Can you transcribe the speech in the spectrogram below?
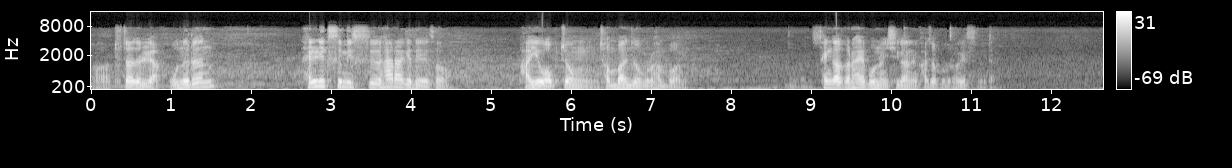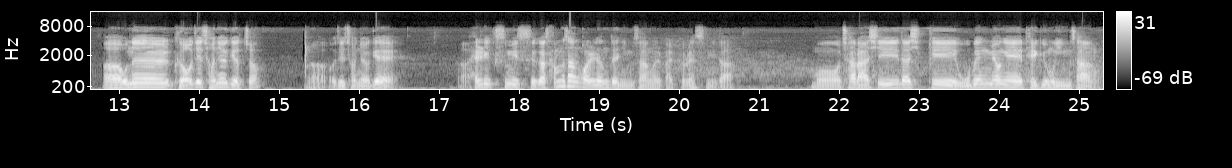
어, 투자 전략. 오늘은 헬릭 스미스 하락에 대해서 바이오 업종 전반적으로 한번 생각을 해보는 시간을 가져보도록 하겠습니다. 아, 오늘 그 어제 저녁이었죠? 어, 어제 저녁에 아, 헬릭 스미스가 삼상 관련된 임상을 발표를 했습니다. 뭐 잘 아시다시피 500명의 대규모 임상,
